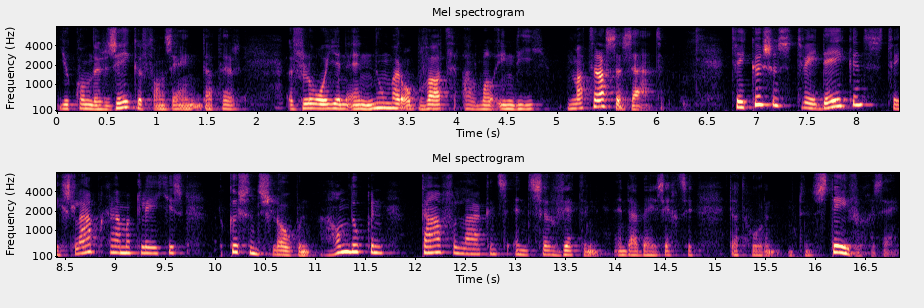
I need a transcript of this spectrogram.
je kon er zeker van zijn dat er vlooien en noem maar op wat allemaal in die matrassen zaten. Twee kussens, twee dekens, twee slaapkamerkleedjes, kussenslopen, handdoeken, tafellakens en servetten. En daarbij zegt ze dat horen moeten stevige zijn.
